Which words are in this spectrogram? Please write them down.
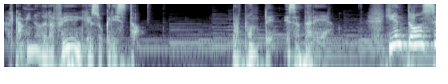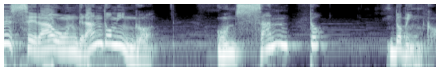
Al camino de la fe en Jesucristo. Proponte esa tarea. Y entonces será un gran domingo, un santo domingo.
